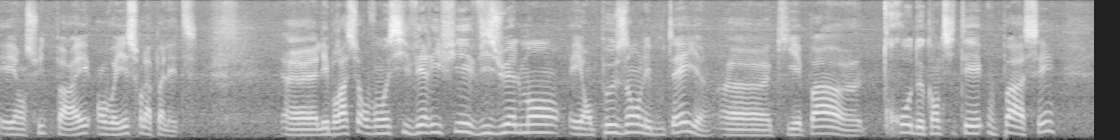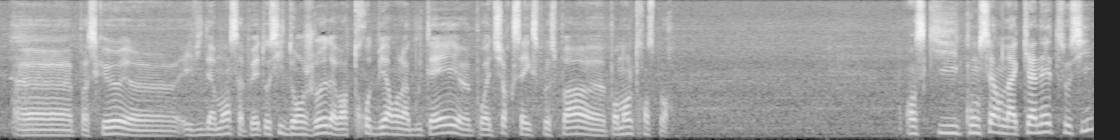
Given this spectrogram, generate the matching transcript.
et ensuite, pareil, envoyer sur la palette. Euh, les brasseurs vont aussi vérifier visuellement et en pesant les bouteilles qu'il n'y ait pas trop de quantité ou pas assez. parce que évidemment ça peut être aussi dangereux d'avoir trop de bière dans la bouteille pour être sûr que ça explose pas pendant le transport. En ce qui concerne la canette aussi,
